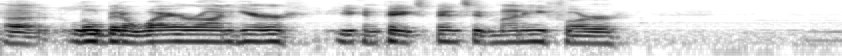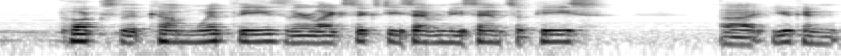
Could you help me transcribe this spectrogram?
a little bit of wire on here. You can pay expensive money for hooks that come with these. They're like 60, 70 cents a piece. Uh, you can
